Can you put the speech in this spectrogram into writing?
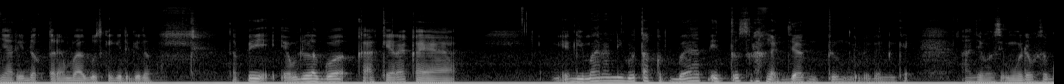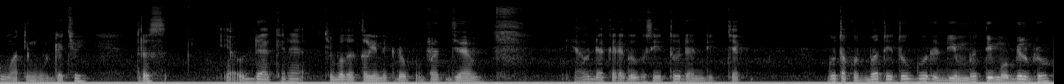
nyari dokter yang bagus kayak gitu gitu tapi ya udahlah gue ke akhirnya kayak ya gimana nih gue takut banget itu serangan jantung gitu kan. Kayak aja masih muda masa gue mati muda cuy? Terus ya udah akhirnya coba ke klinik 24 jam. Ya udah akhirnya gue ke situ dan dicek. Gue takut banget itu gue udah diem banget di mobil bro.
